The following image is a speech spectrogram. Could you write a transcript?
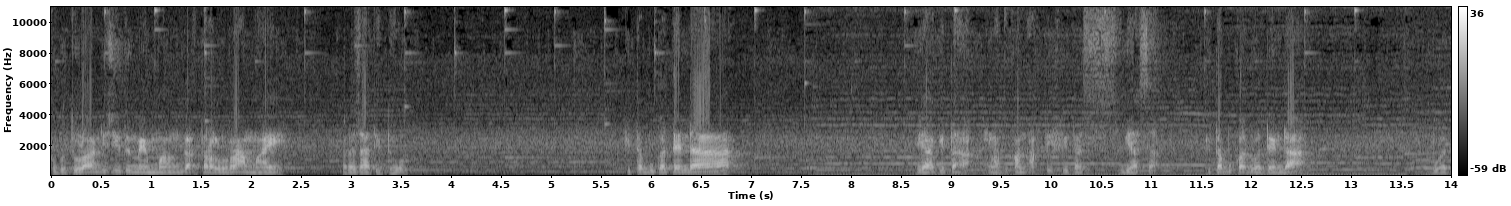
Kebetulan di situ memang nggak terlalu ramai pada saat itu. Kita buka tenda, ya kita melakukan aktivitas biasa kita buka dua tenda buat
